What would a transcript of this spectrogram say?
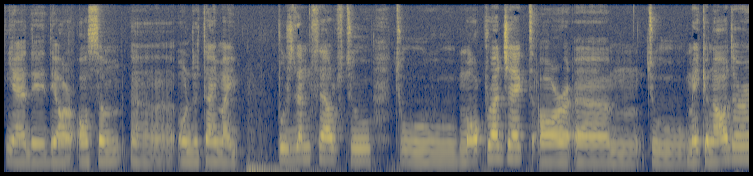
yeah, they, they are awesome uh, all the time. I push themselves to to more project or um, to make an order,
